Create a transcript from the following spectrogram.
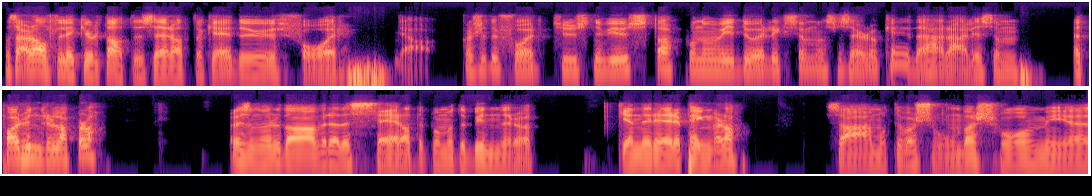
og så er det alltid litt kult da, at du ser at OK, du får ja, kanskje du får 1000 views da, på noen videoer, liksom, og så ser du OK, det her er liksom et par hundrelapper, da. Og liksom når du da allerede ser at det på en måte begynner å generere penger, da, så er motivasjonen der så mye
